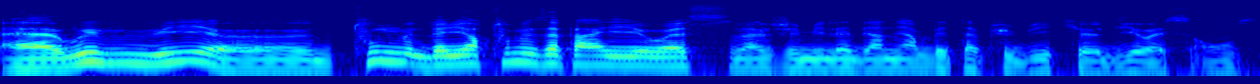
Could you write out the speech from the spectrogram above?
Euh, oui, oui, oui. Euh, d'ailleurs, tous mes appareils iOS, là, j'ai mis la dernière bêta publique euh, d'iOS 11.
